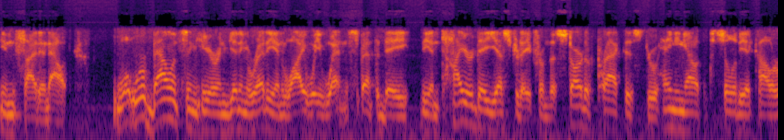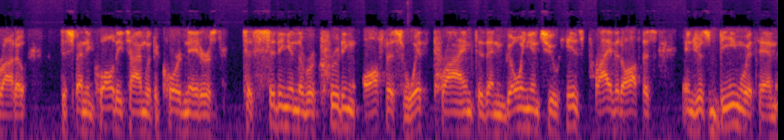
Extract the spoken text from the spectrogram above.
inside and out. What we're balancing here and getting ready, and why we went and spent the day, the entire day yesterday, from the start of practice through hanging out at the facility at Colorado to spending quality time with the coordinators to sitting in the recruiting office with Prime to then going into his private office and just being with him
